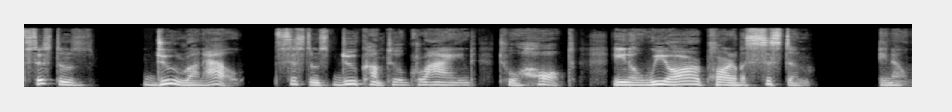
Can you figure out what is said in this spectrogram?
systems do run out. Systems do come to a grind, to a halt. You know, we are part of a system, you know,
